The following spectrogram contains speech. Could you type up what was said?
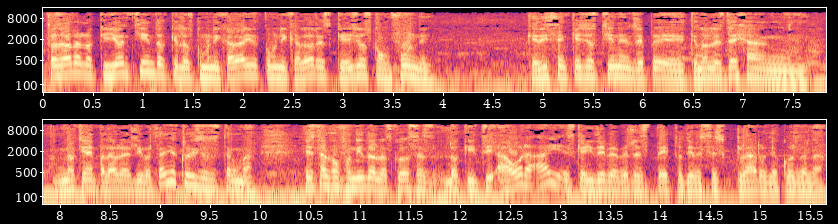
Entonces ahora lo que yo entiendo que los comunicadores, comunicadores que ellos confunden, que dicen que ellos tienen, que no les dejan, no tienen palabra de libertad, yo creo ellos están mal. Están confundiendo las cosas. Lo que ahora hay es que ahí debe haber respeto, debe ser claro de acuerdo a, la,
